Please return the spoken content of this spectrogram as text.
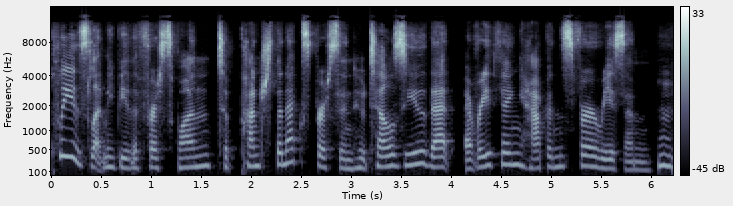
please let me be the first one to punch the next person who tells you that everything happens for a reason. Hmm.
